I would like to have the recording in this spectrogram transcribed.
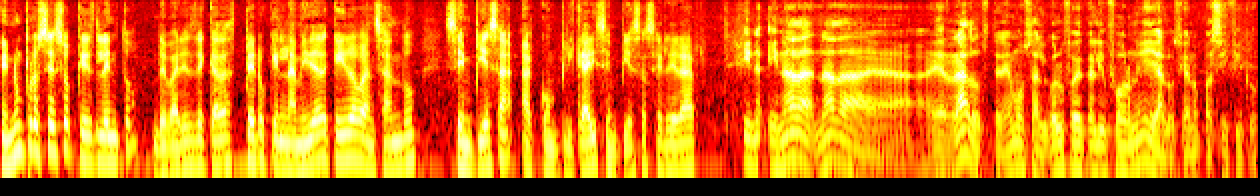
En un proceso que es lento, de varias décadas, pero que en la medida que ha ido avanzando se empieza a complicar y se empieza a acelerar. Y, y nada, nada eh, errados. Tenemos al Golfo de California y al Océano Pacífico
